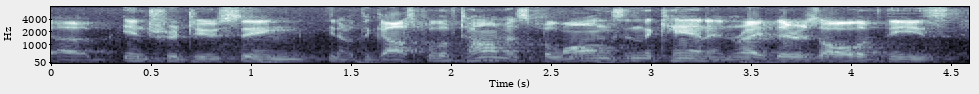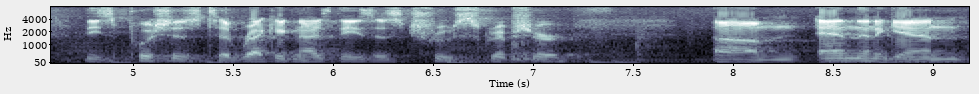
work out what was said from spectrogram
Uh, introducing, you know, the Gospel of Thomas belongs in the canon, right? There's all of these these pushes to recognize these as true scripture, um, and then again,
